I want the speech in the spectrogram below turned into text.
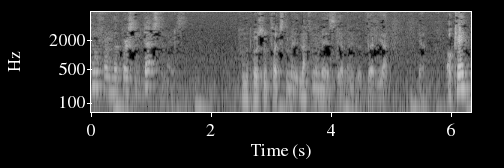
No, from the person who touched the meis. from the person who touched the meis, not from the meis. Yeah, from the, the- yeah, yeah. Okay,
